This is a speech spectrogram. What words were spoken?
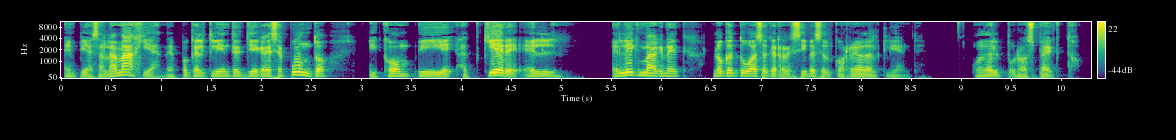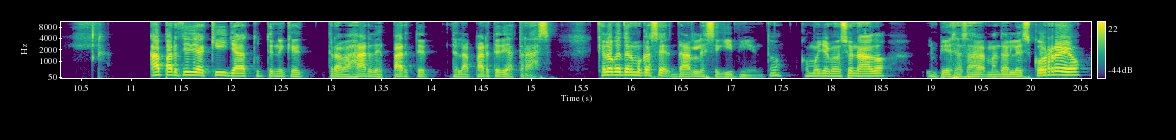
empieza la magia. Después que el cliente llega a ese punto y, y adquiere el, el magnet, lo que tú haces es que recibes el correo del cliente o del prospecto. A partir de aquí ya tú tienes que trabajar de, parte, de la parte de atrás. ¿Qué es lo que tenemos que hacer? Darle seguimiento. Como ya he mencionado, empiezas a mandarles correo,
